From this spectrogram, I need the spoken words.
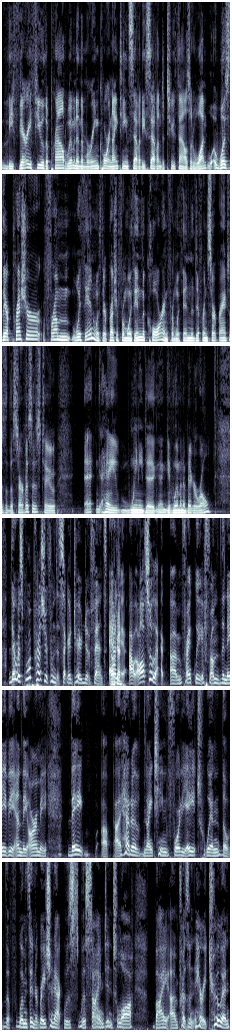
The Very Few, the Proud Women in the Marine Corps, 1977 to 2001. Was there pressure from within? Was there pressure from within the Corps and from within the different branches of the services to, hey, we need to give women a bigger role? There was more pressure from the Secretary of Defense, and Okay. uh, also, um, frankly, from the Navy and the Army. They uh, ahead of 1948, when the, the Women's Integration Act was was signed into law by um, President Harry Truman,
